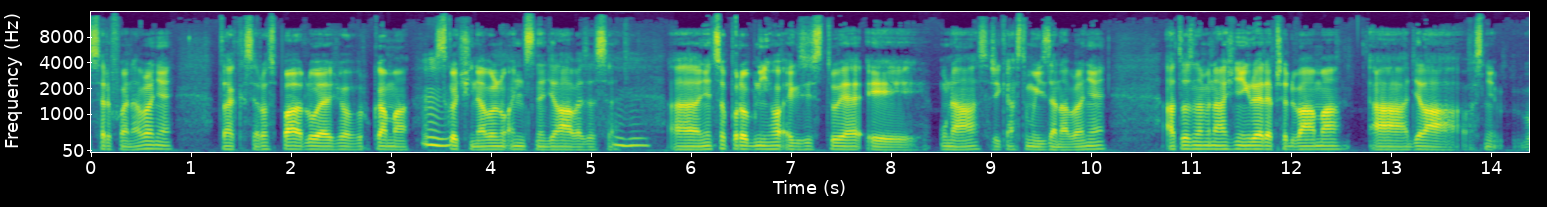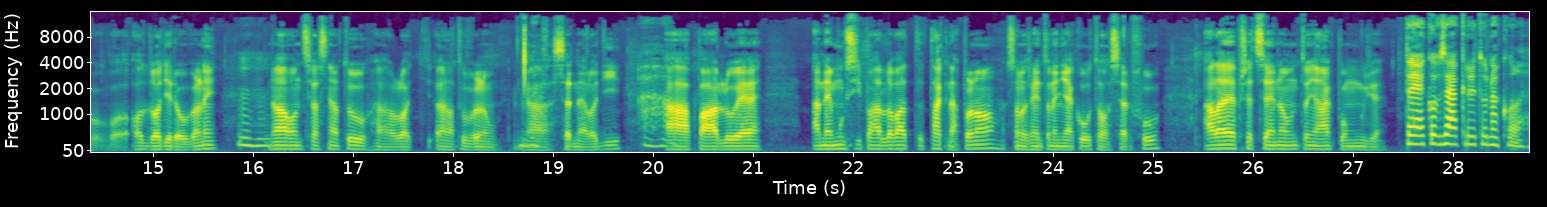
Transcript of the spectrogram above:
surfuje na vlně, tak se rozpádluje, že rukama, mm. skočí na vlnu a nic nedělá, veze se. Mm. A něco podobného existuje i u nás, říká se tomu jízda na vlně, a to znamená, že někdo jede před váma a dělá vlastně od lodě do vlny, mm-hmm. no a on si vlastně na tu, loď, na tu vlnu mm. sedne lodí Aha. a pádluje a nemusí pádlovat tak naplno, samozřejmě to není jako u toho surfu, ale přece jenom to nějak pomůže. To je jako v zákrytu na kole.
